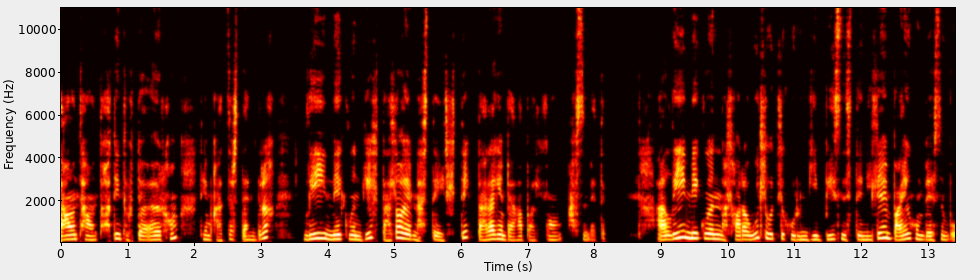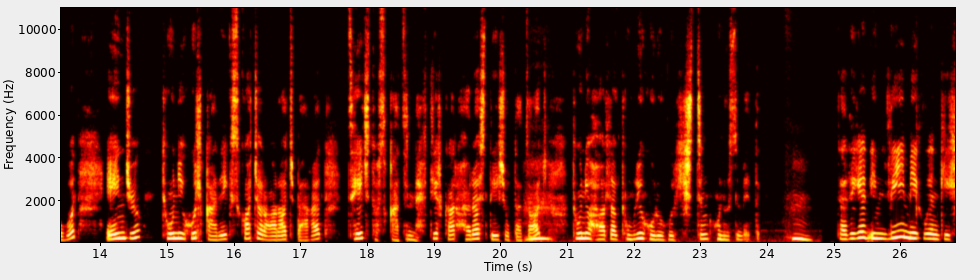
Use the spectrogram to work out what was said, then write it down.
downtown хотын төвтэй ойрхон тийм газарт амьдрах Lee Miglin гих 72 настай эрэгтэйг дараагийн байгаа болгон авсан байдаг. А Ли Миглен болохоор үйл хөдлөх хөрөнгийн бизнестэй нэлээд баян хүн байсан бөгөөд Эндрю Түүний хөл гарыг скотчоор ороож байгаад цээж тус газар навтиркаар 20-оос дээш удаа зоож түүний хоолойг төмрийн хөрөөгөөр хэрцэн хөнөөсөн байдаг. За тэгээд энэ Ли Миглен гих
